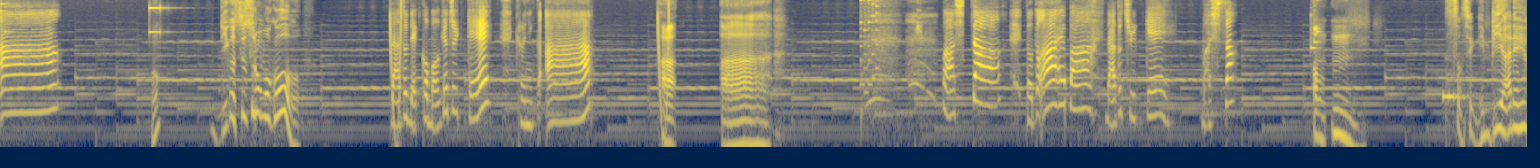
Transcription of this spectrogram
아, 네가 스스로 먹어 나도 내 거 먹여줄게. 그러니까 아, 아, 아 맛있다. 너도 아 해봐. 나도 줄게. 맛있어? 음, 음. 선생님 미안해요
